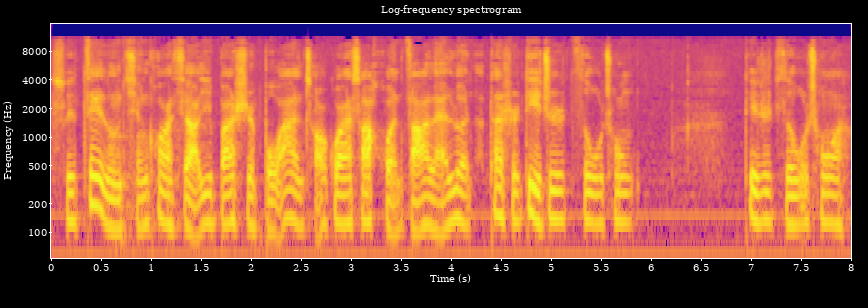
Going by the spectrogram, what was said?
所以这种情况下一般是不按照官杀混杂来论的。但是地支子午冲，地支子午冲啊。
